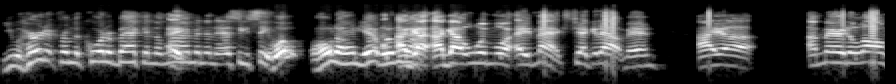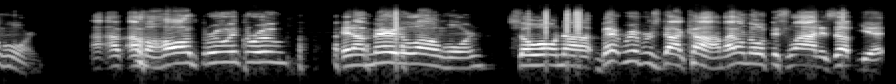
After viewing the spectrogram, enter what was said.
You heard it from the quarterback and the hey, lineman in the SEC. Whoa, hold on. Yeah, I got? got I got one more. Hey Max, check it out, man. I uh I married a Longhorn. I, am a hog through and through, and I married a Longhorn. So on uh, BetRivers.com, I don't know if this line is up yet,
